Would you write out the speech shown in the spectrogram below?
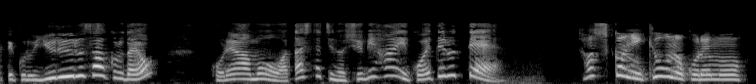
ってくるゆるゆるサークルだよ。これはもう私たちの守備範囲超えてるって。確かに今日のこれも、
